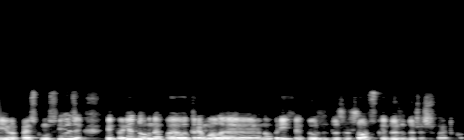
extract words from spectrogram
Європейському Союзі. Відповідно, вони б отримали на горіхи дуже дуже жорстко і дуже дуже швидко.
